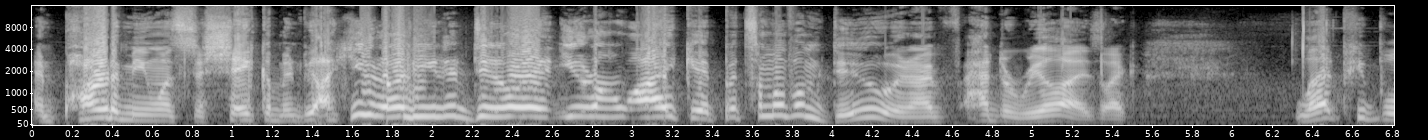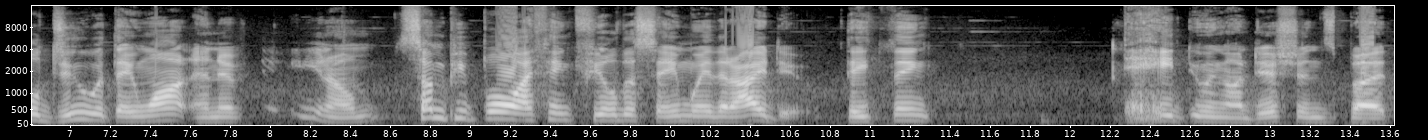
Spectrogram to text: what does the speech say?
And part of me wants to shake them and be like, you don't need to do it. You don't like it. But some of them do. And I've had to realize, like, let people do what they want. And if, you know, some people I think feel the same way that I do. They think they hate doing auditions, but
